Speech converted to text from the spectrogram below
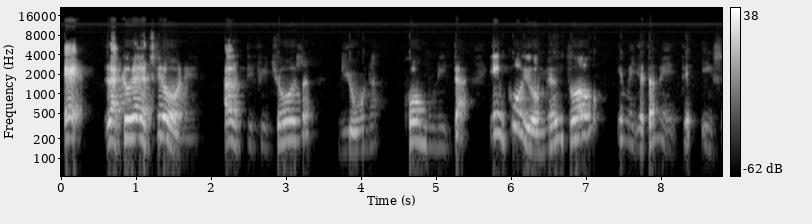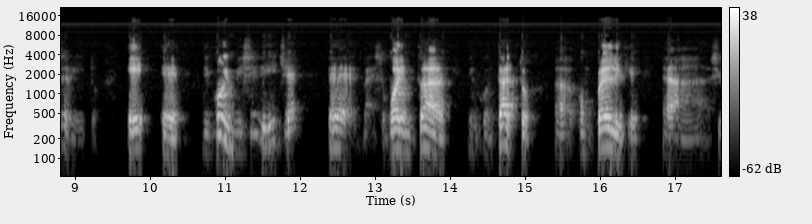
è la creazione artificiosa di una comunità in cui io mi ritrovo immediatamente inserito. E eh, di cui mi si dice, eh, beh, se vuoi entrare in contatto uh, con quelli che uh, si,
